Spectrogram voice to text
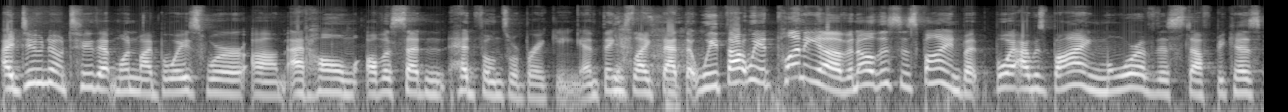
I do know too that when my boys were um, at home, all of a sudden headphones were breaking and things like that that we thought we had plenty of, and oh, this is fine. But boy, I was buying more of this stuff because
